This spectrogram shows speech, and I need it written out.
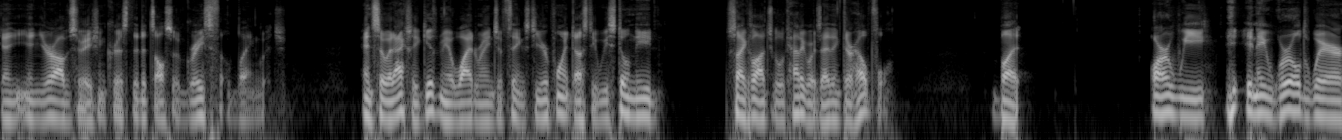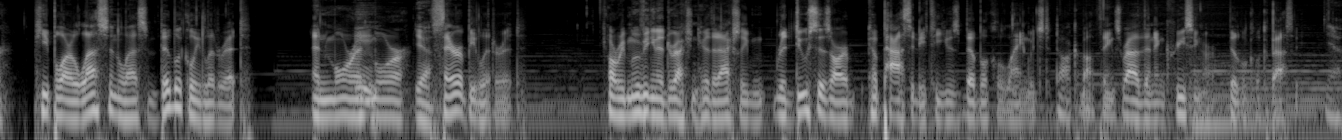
in your observation, Chris, that it's also grace filled language. And so it actually gives me a wide range of things. To your point, Dusty, we still need psychological categories. I think they're helpful. But are we in a world where people are less and less biblically literate and more and mm, more yeah. therapy literate? Are we moving in a direction here that actually reduces our capacity to use biblical language to talk about things rather than increasing our biblical capacity? Yeah.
